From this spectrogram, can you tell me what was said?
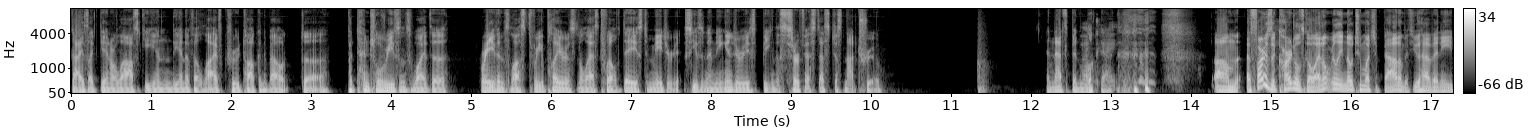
guys like Dan Orlovsky and the NFL Live crew talking about uh, potential reasons why the Ravens lost three players in the last 12 days to major season-ending injuries being the surface. That's just not true, and that's been looked okay. at. Um, as far as the Cardinals go, I don't really know too much about them. If you have any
